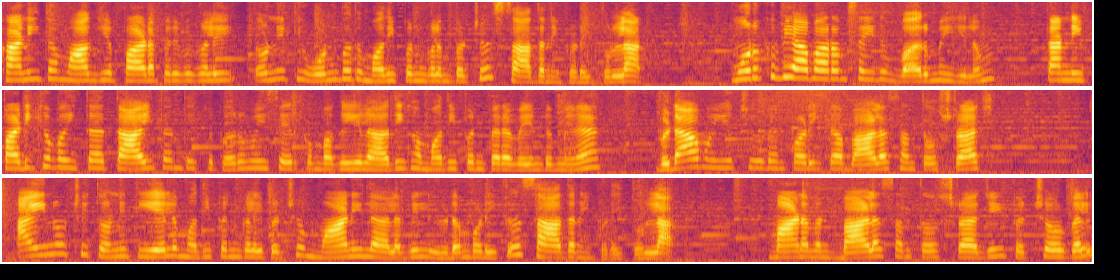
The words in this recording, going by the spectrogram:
கணிதம் ஆகிய பாடப்பிரிவுகளில் தொண்ணூற்றி ஒன்பது மதிப்பெண்களும் பெற்று சாதனை படைத்துள்ளார். முறுக்கு வியாபாரம் செய்து வறுமையிலும் தன்னை படிக்க வைத்த தாய் தந்தைக்கு பெருமை சேர்க்கும் வகையில் அதிக மதிப்பெண் பெற வேண்டும் என விடாமுயற்சியுடன் படித்த பாலசந்தோஷ் ராஜ் ஐநூற்றி தொண்ணூற்றி ஏழு மதிப்பெண்களை பெற்று மாநில அளவில் இடம் பிடித்து சாதனை படைத்துள்ளார். மாணவன் பால சந்தோஷ் ராஜை பெற்றோர்கள்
